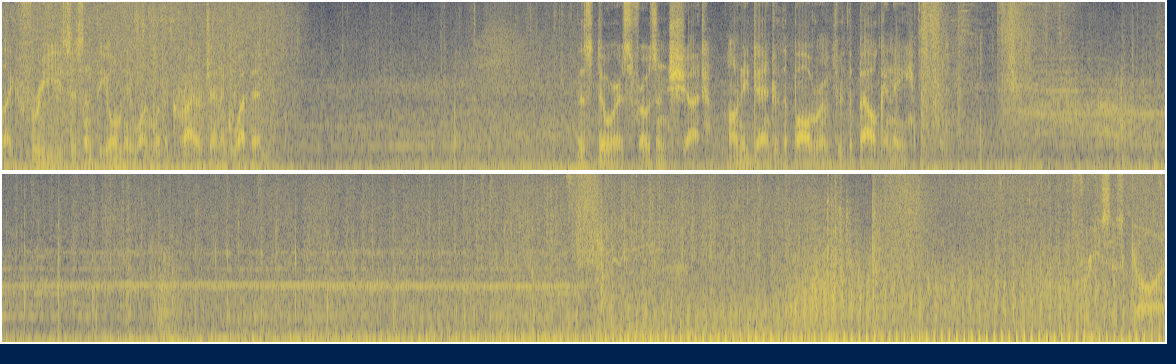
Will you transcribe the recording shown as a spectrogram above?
Like Freeze isn't the only one with a cryogenic weapon. This door is frozen shut. I'll need to enter the ballroom through the balcony. Freeze is gone.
